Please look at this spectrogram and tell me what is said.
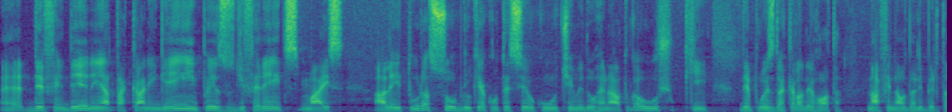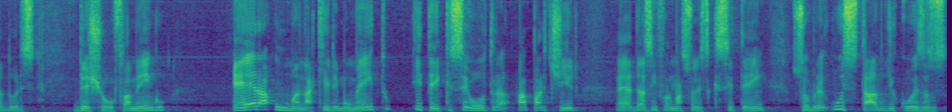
é, defender nem atacar ninguém em pesos diferentes, mas a leitura sobre o que aconteceu com o time do Renato Gaúcho, que depois daquela derrota na final da Libertadores deixou o Flamengo, era uma naquele momento e tem que ser outra a partir é, das informações que se tem sobre o estado de coisas,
